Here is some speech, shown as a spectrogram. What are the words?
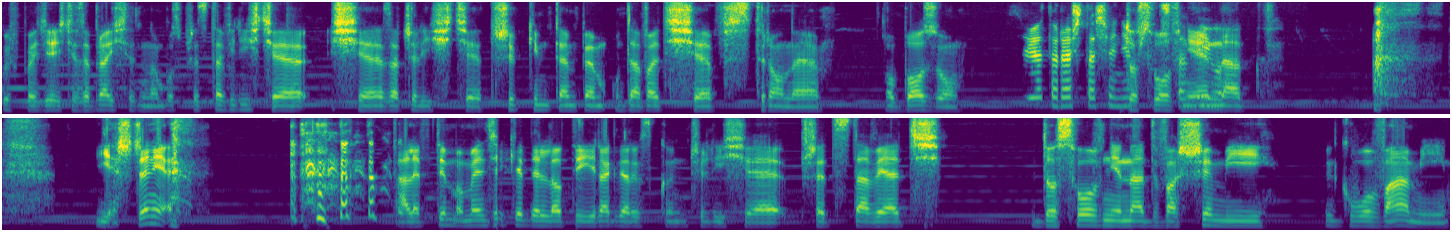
już powiedzieliście, zebraliście ten obóz, przedstawiliście się, zaczęliście szybkim tempem udawać się w stronę obozu. Właściwie to reszta się nie Dosłownie nad... Jeszcze nie. Ale w tym momencie, kiedy Loty i Ragnar skończyli się przedstawiać, dosłownie nad waszymi głowami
